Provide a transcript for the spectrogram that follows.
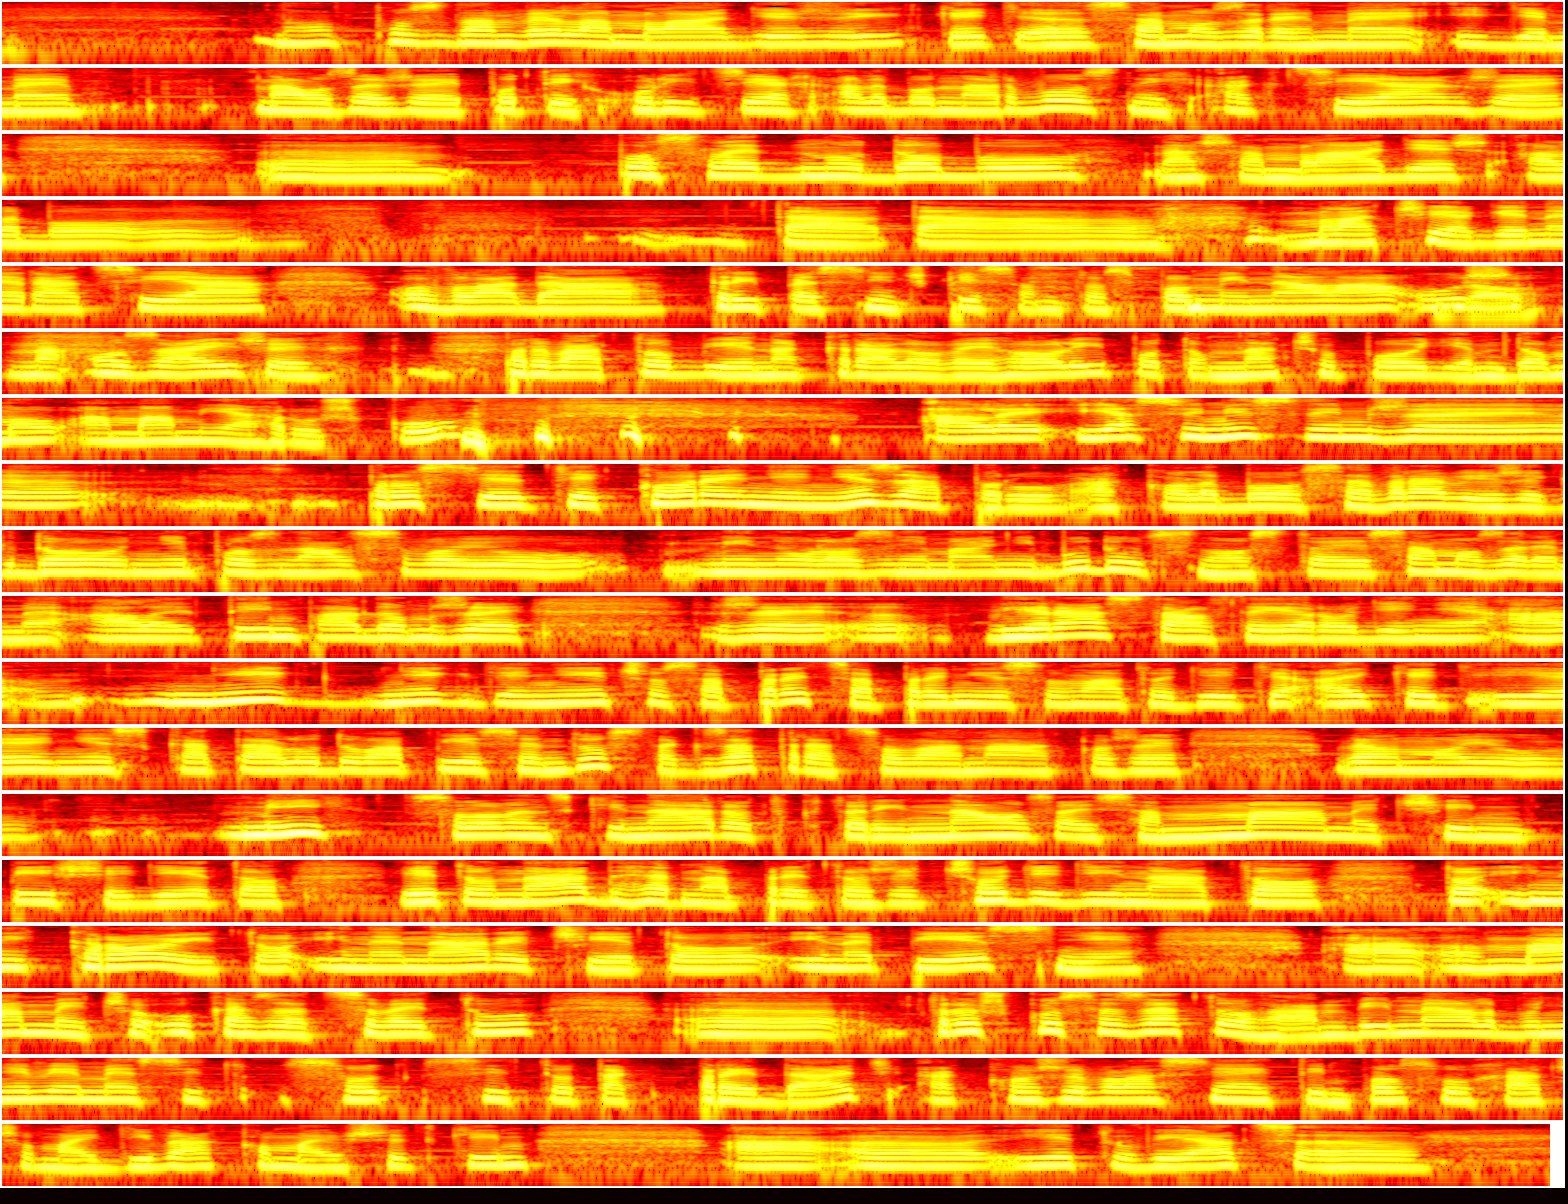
No, poznám veľa mládeží, keď e, samozrejme ideme naozaj že aj po tých uliciach alebo na rôznych akciách, že e, poslednú dobu naša mládež alebo e, tá, tá mladšia generácia ovláda tri pesničky, som to spomínala už. No. Naozaj, že prvá top je na Kráľovej holi, potom na čo pôjdem domov a mám ja hrušku. Ale ja si myslím, že e, proste tie korene nezaprú, ako, lebo sa vraví, že kto nepoznal svoju minulosť, nemá ani budúcnosť, to je samozrejme, ale tým pádom, že, že e, vyrástal v tej rodine a niek, niekde niečo sa predsa prenieslo na to dieťa, aj keď je dneska tá ľudová piesen dosť tak zatracovaná, akože veľmi ju my, slovenský národ, ktorý naozaj sa máme čím píšiť. Je to, je to nádherná, pretože čo dedina, to, to iný kroj, to iné nárečie, to iné piesne a máme čo ukázať svetu. E, trošku sa za to hambíme, alebo nevieme si so, si to tak predať, akože vlastne aj tým poslucháčom, aj divákom, aj všetkým. A e, je tu viac... E,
